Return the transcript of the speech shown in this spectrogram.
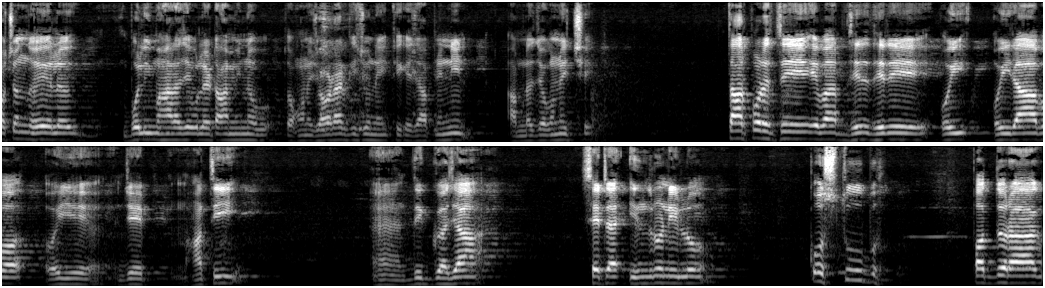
পছন্দ হয়ে গেলো, বলি মহারাজে বলে, এটা আমি নেব। তখন ঝগড়ার কিছু নেই। ঠিক আছে, আপনি নিন, আপনার যখন ইচ্ছে। তারপরেতে এবার ধীরে ধীরে ওই ওই রাব, ওই যে হাতি হ্যাঁ দিগ্গজা, সেটা ইন্দ্র নিল, কস্তুব, পদ্মরাগ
